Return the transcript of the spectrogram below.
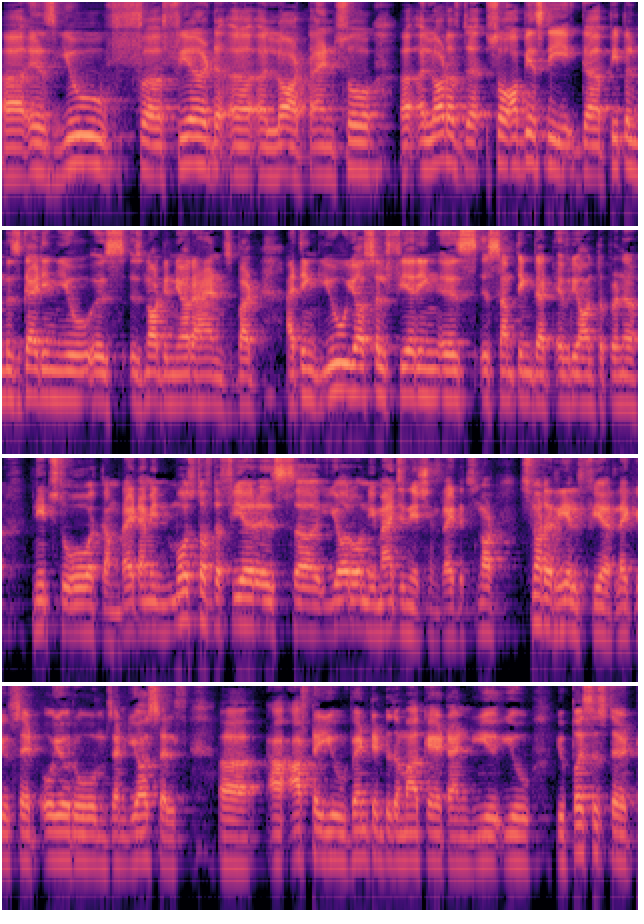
uh, is you f- uh, feared uh, a lot, and so uh, a lot of the so obviously people misguiding you is is not in your hands, but I think you yourself fearing is is something that every entrepreneur needs to overcome right? I mean most of the fear is uh, your own imagination right? It's not it's not a real fear. Like you said oyo rooms and yourself uh, after you went into the market and you you you persisted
